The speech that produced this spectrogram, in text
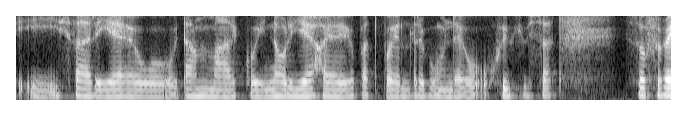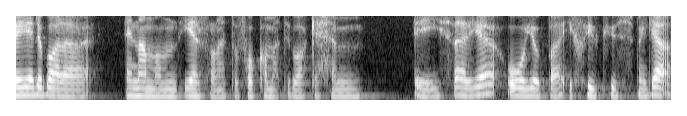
i Sverige och Danmark och i Norge har jag jobbat på äldreboende och sjukhuset. Så för mig är det bara en annan erfarenhet att få komma tillbaka hem i Sverige och jobba i sjukhusmiljö.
